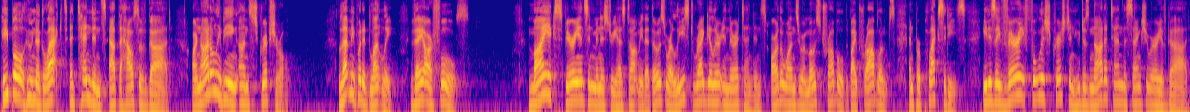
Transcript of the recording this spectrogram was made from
People who neglect attendance at the house of God are not only being unscriptural, let me put it bluntly, they are fools. My experience in ministry has taught me that those who are least regular in their attendance are the ones who are most troubled by problems and perplexities. It is a very foolish Christian who does not attend the sanctuary of God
